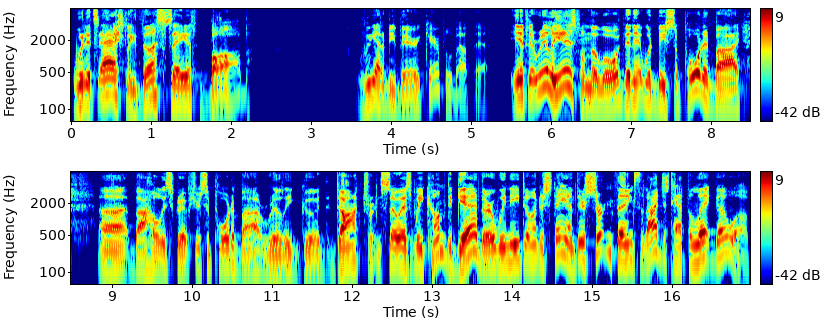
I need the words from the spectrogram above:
when it's actually, Thus saith Bob. We got to be very careful about that. If it really is from the Lord, then it would be supported by, uh, by Holy Scripture, supported by really good doctrine. So as we come together, we need to understand there's certain things that I just have to let go of.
